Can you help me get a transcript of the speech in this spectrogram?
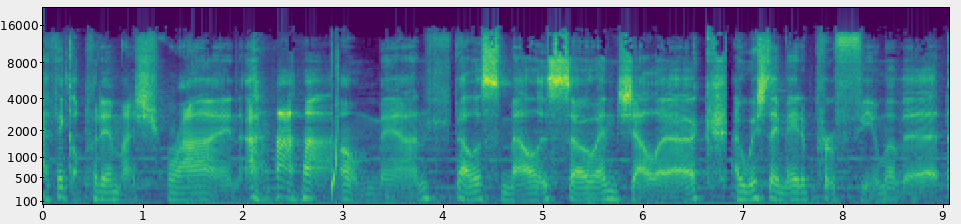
I think I'll put it in my shrine. oh man, Bella's smell is so angelic. I wish they made a perfume of it.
